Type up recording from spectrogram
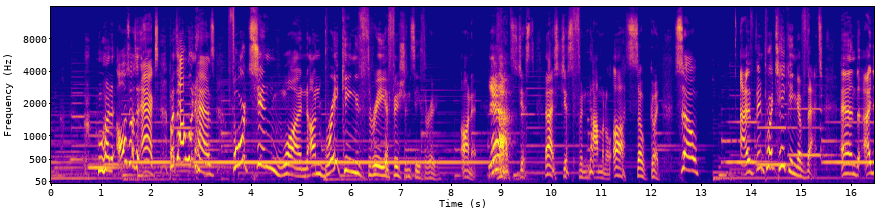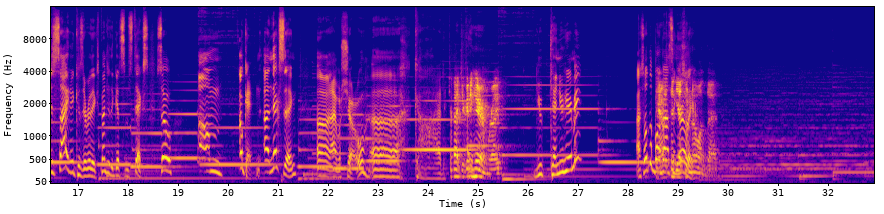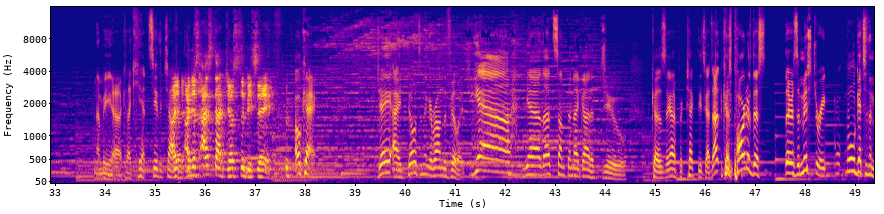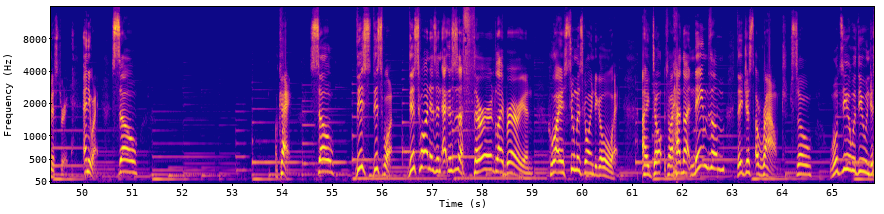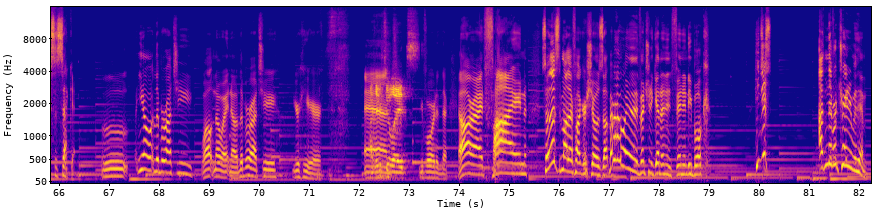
Who had also has an axe, but that one has Fortune one, Unbreaking three, Efficiency three on it. Yeah. That's just that's just phenomenal. Oh, it's so good. So I've been partaking of that, and I decided because they're really expensive to get some sticks. So, um, okay. Uh, next thing, uh, I will show. Uh, God, Chat, you're gonna hear him, right? you can you hear me? I saw the bar yeah, I bouncing said yes or no on that. Let me, uh, cause I can't see the chat. I, I just asked that just to be safe. Okay. Jay, I built something around the village. Yeah, yeah, that's something I gotta do. Because I gotta protect these guys. Because part of this, there's a mystery. We'll get to the mystery. Anyway, so. Okay, so this this one, this one is an this is a third librarian who I assume is going to go away. I don't, so I have not named them. They just around. So we'll deal with you in just a second. You know what, Liberace? Well, no, wait, no, Liberace, you're here. And too late. you've already there. All right, fine. So this motherfucker shows up. Remember how I went on an adventure to get an Infinity book? He just, I've never traded with him.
